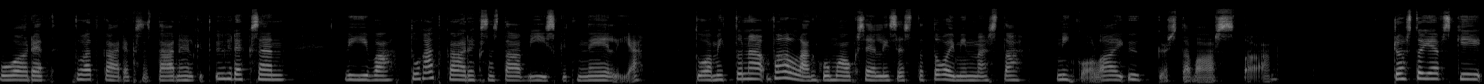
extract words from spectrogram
vuodet 1849 1854 tuomittuna vallankumouksellisesta toiminnasta Nikolai ykköstä vastaan. Dostojevski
